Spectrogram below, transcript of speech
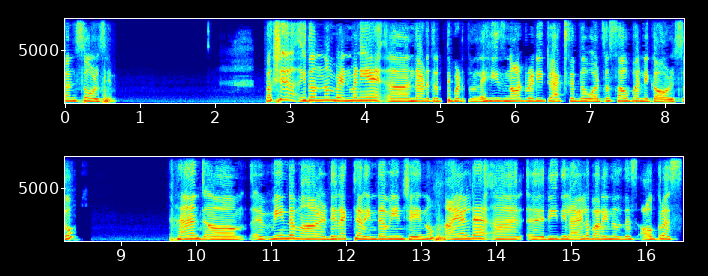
കൺസോൾസ് ഹിം പക്ഷെ ഇതൊന്നും വെൺമണിയെ എന്താണ് തൃപ്തിപ്പെടുത്തുന്നില്ല. He is not ready to accept the words of Sauparnika also and വീണ്ടും ഡയറക്ടർ ഇന്റർവീൻ ചെയ്യുന്നു. അയാളുടെ ആ, ആ, രീതിയിൽ അയാൾ പറയുന്നത് this ogress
